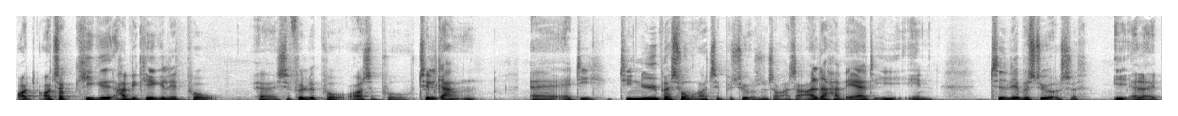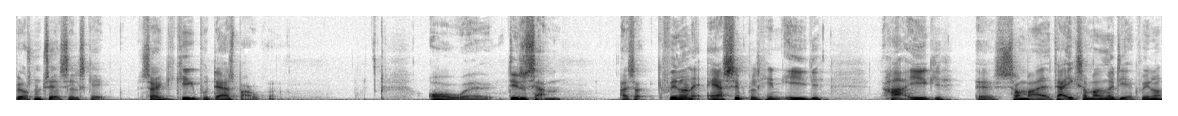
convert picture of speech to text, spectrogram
og, og så kiggede, har vi kigget lidt på, øh, selvfølgelig på, også på tilgangen af de, de nye personer til bestyrelsen, som altså aldrig har været i en tidligere bestyrelse, i, eller et børsnoteret selskab, så kan vi kigge på deres baggrund. Og øh, det er det samme. Altså, kvinderne er simpelthen ikke, har ikke øh, så meget, der er ikke så mange af de her kvinder,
